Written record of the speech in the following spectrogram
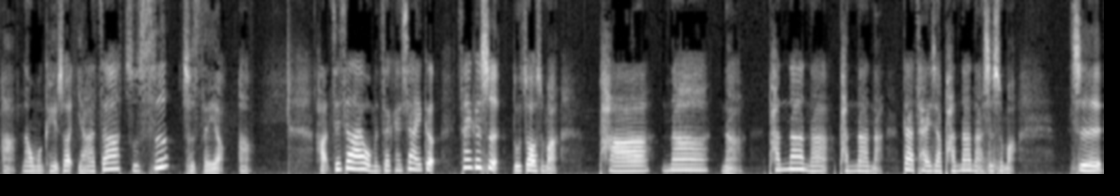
啊？那我们可以说压榨猪屎出塞哟啊。好，接下来我们再看下一个，下一个是读作什么？panana，panana，panana，，大家猜一下，，panana 是什么？是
